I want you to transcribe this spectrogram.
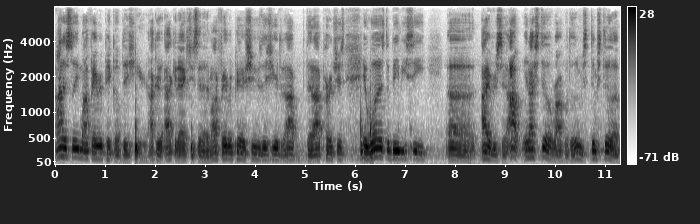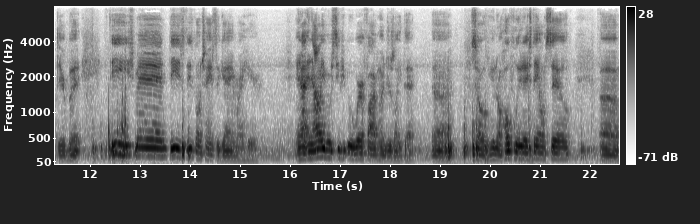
honestly my favorite pickup this year. I could I could actually say that my favorite pair of shoes this year that I that I purchased it was the BBC uh, Iverson. I, and I still rock with them. Them, still up there, but these man, these these gonna change the game right here. And I and I don't even see people wear 500s like that. Uh, so you know, hopefully they stay on sale. Uh,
